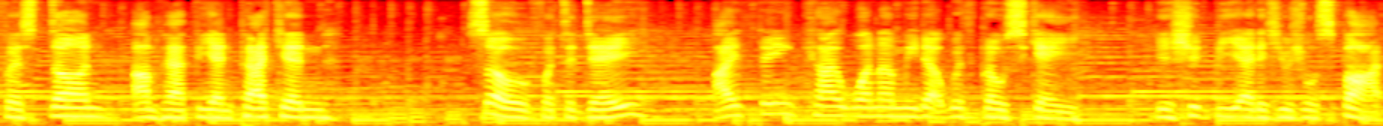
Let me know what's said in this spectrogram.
Breakfast done, I'm happy and packing. So, for today, I think I wanna meet up with Broske. He should be at his usual spot.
